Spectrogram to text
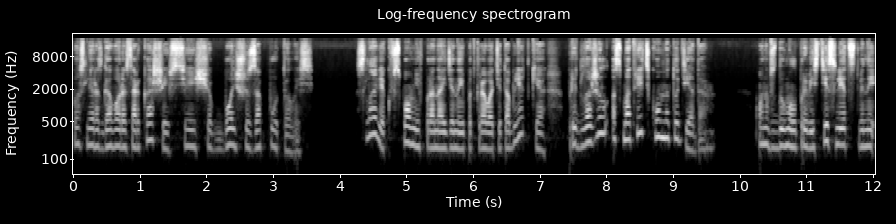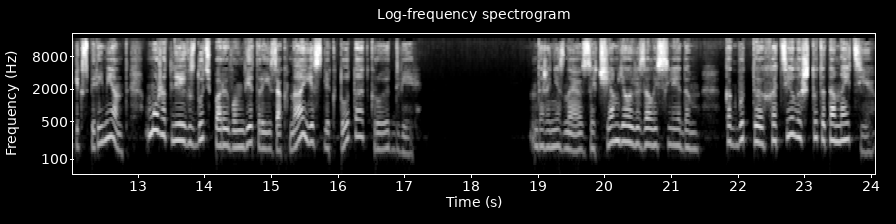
После разговора с Аркашей все еще больше запуталась. Славик, вспомнив про найденные под кроватью таблетки, предложил осмотреть комнату деда. Он вздумал провести следственный эксперимент, может ли их сдуть порывом ветра из окна, если кто-то откроет дверь. Даже не знаю, зачем я увязалась следом, как будто хотела что-то там найти.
